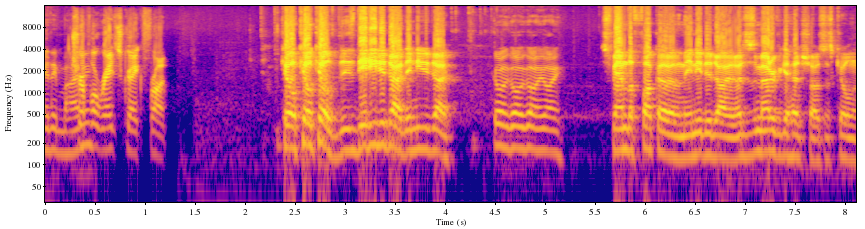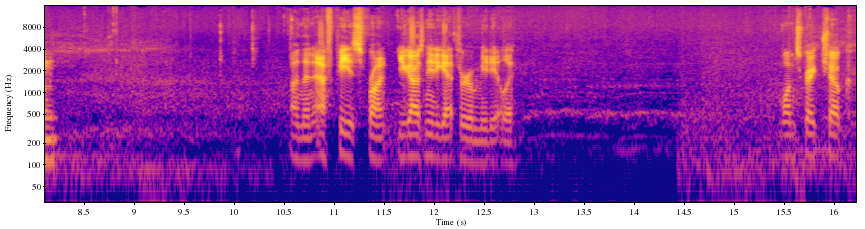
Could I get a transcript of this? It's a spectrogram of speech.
Anything behind Triple me? Rage Scrake front. Kill, kill, kill. They, they need to die. They need to die. Going, going, going, going. Spam the fuck out of them. They need to die. It doesn't matter if you get headshots. Just kill them. And then FP is front. You guys need to get through immediately. One Scrake choke.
